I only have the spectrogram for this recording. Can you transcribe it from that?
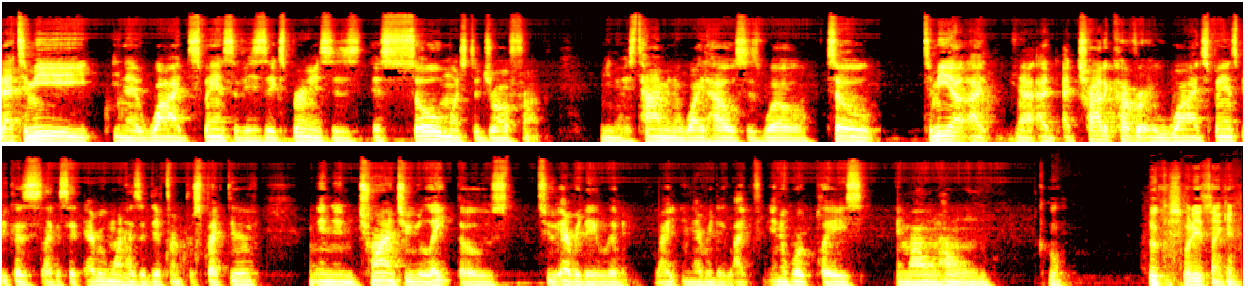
that to me, in that wide span of his experiences, there's so much to draw from. You know, his time in the White House as well. So to me, I, I you know, I, I try to cover a wide span because, like I said, everyone has a different perspective, and in trying to relate those to everyday living, right, in everyday life, in the workplace, in my own home, Cool. Lucas, what are you thinking?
